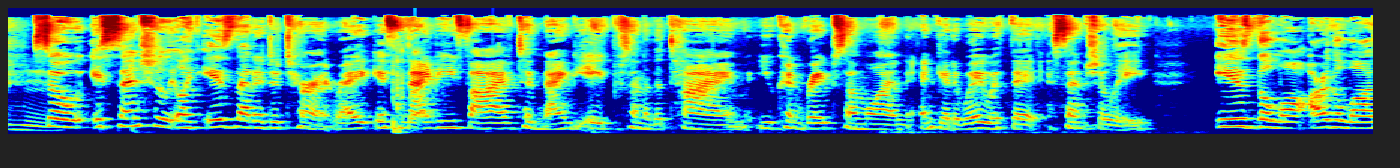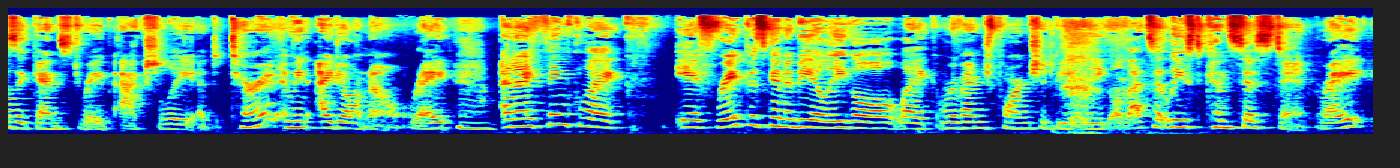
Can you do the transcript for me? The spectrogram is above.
Mm-hmm. So, essentially, like, is that a deterrent, right? If 95 to 98% of the time you can rape someone and get away with it, essentially, is the law are the laws against rape actually a deterrent? I mean, I don't know, right? Yeah. And I think like if rape is going to be illegal, like revenge porn should be illegal. That's at least consistent, right?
